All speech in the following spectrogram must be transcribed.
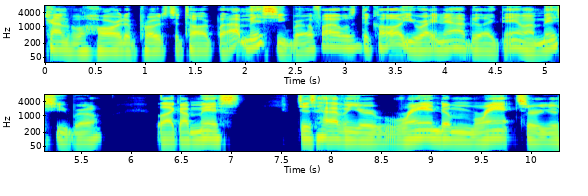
kind of a hard approach to talk, but I miss you, bro. If I was to call you right now, I'd be like, damn, I miss you, bro. Like I miss just having your random rants or your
